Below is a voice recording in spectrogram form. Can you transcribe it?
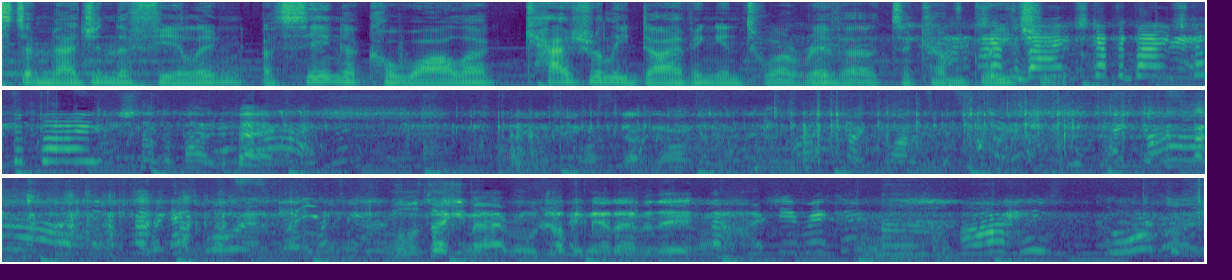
Just imagine the feeling of seeing a koala casually diving into a river to come greet you. Stop the bike! Stop the bike! Stop the bike! back. Well, take him over and we'll drop him out over there. Oh, do you reckon? Oh, he's gorgeous.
